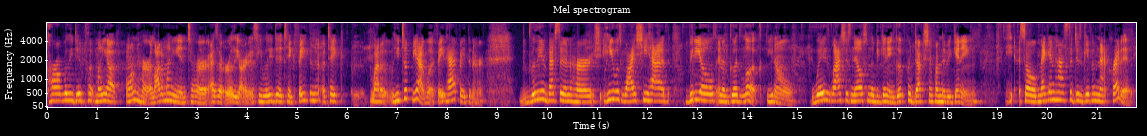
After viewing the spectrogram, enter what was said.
Carl really did put money up on her, a lot of money into her as an early artist. He really did take faith in her, uh, take a lot of, he took, yeah, what, faith, had faith in her. Really invested in her. He was why she had videos and a good look, you know wigs, lashes, nails from the beginning, good production from the beginning. He, so Megan has to just give him that credit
